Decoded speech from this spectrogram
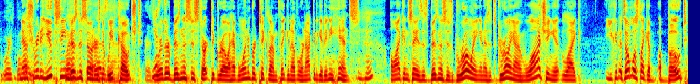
where's my Now, weight? Sharita, you've seen Where- business owners that we've that? coached Where is Yes. where their businesses start to grow. I have one in particular I'm thinking of. We're not going to give any hints. Mm-hmm. All I can say is this business is growing, and as it's growing, I'm watching it like you could. It's almost like a, a boat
